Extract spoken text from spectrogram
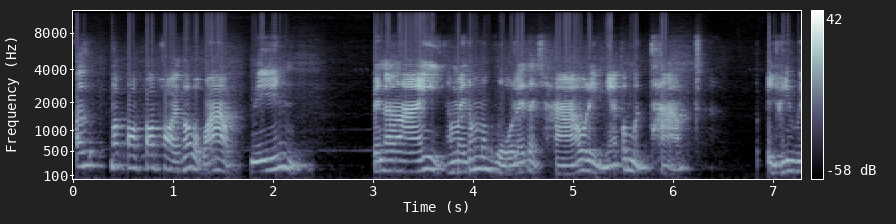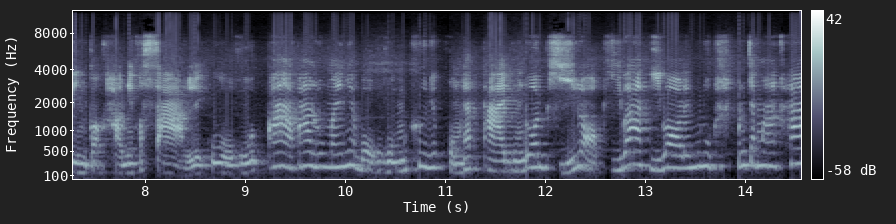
ป้าป้าป้าป้าพลอยเขาบอกว่าวิน เป็นอะไรทำไมต้องโมโหอะไรแต่เช้าอะไรอย่างเงี้ยก็เหมือนถาม ไอพี่วินก็คราวนี้ก็สาดเลยกูโอ้โหป้าป้ารู้ไหมเนี่ยบอกโอ้โหเมื่อคืนนี้ผมแทบตาย ผมโดนผีหลอกผีบ้าผีบออะไรไม่รู้ มันจะมาฆ่า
